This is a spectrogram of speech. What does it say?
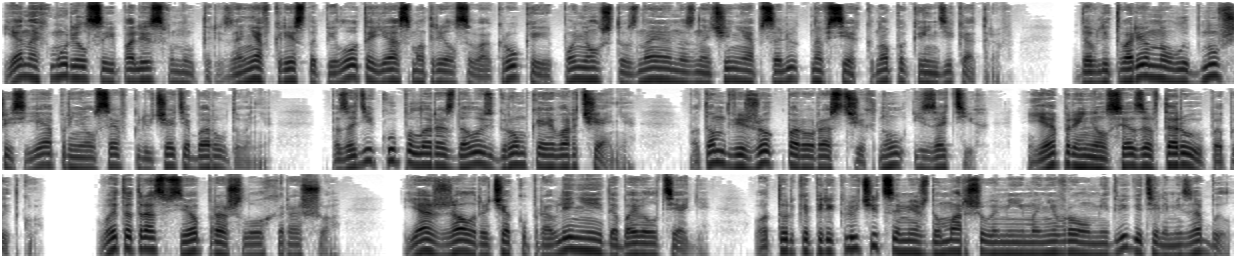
Я нахмурился и полез внутрь. Заняв кресло пилота, я осмотрелся вокруг и понял, что знаю назначение абсолютно всех кнопок и индикаторов. Удовлетворенно улыбнувшись, я принялся включать оборудование. Позади купола раздалось громкое ворчание. Потом движок пару раз чихнул и затих. Я принялся за вторую попытку. В этот раз все прошло хорошо. Я сжал рычаг управления и добавил тяги. Вот только переключиться между маршевыми и маневровыми двигателями забыл.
